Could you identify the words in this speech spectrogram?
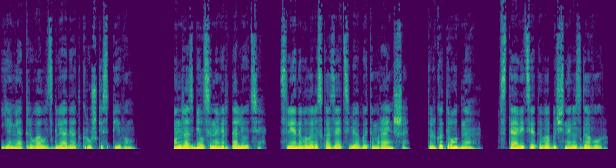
я не отрывал взгляда от кружки с пивом. Он разбился на вертолете. Следовало рассказать тебе об этом раньше, только трудно вставить это в обычный разговор.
